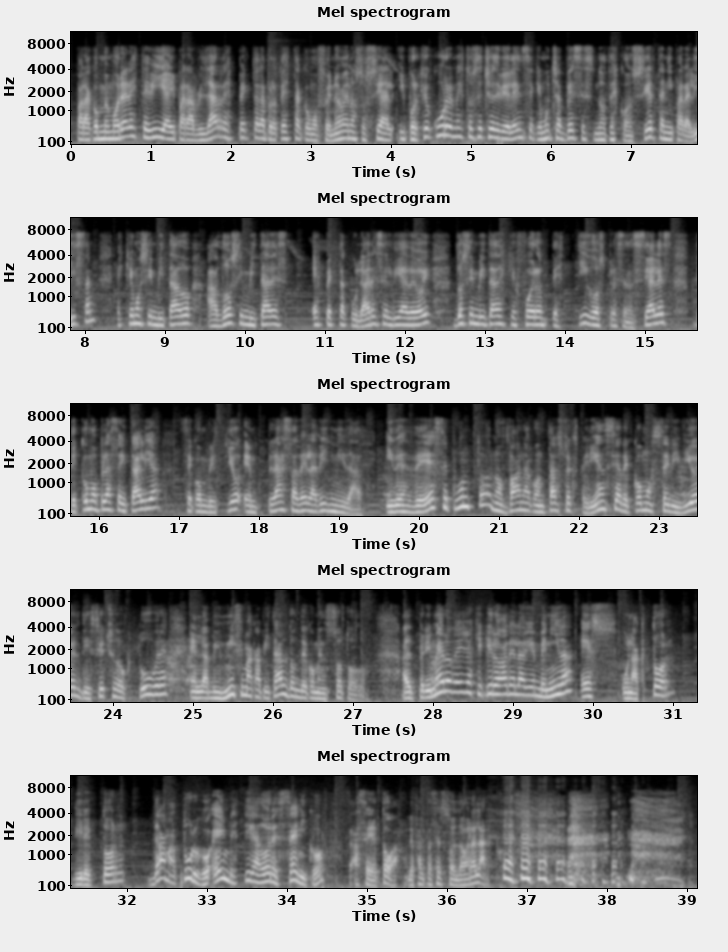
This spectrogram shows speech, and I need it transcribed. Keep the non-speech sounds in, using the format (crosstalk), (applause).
Para conmemorar este día y para hablar respecto a la protesta como fenómeno social y por qué ocurren estos hechos de violencia que muchas veces nos desconciertan y paralizan, es que hemos invitado a dos invitadas espectaculares el día de hoy, dos invitadas que fueron testigos presenciales de cómo Plaza Italia se convirtió en Plaza de la Dignidad. Y desde ese punto nos van a contar su experiencia de cómo se vivió el 18 de octubre en la mismísima capital donde comenzó todo. Al primero de ellos que quiero darle la bienvenida es un actor, director, dramaturgo e investigador escénico. Hace de toa, le falta ser soldador al arco. (laughs)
